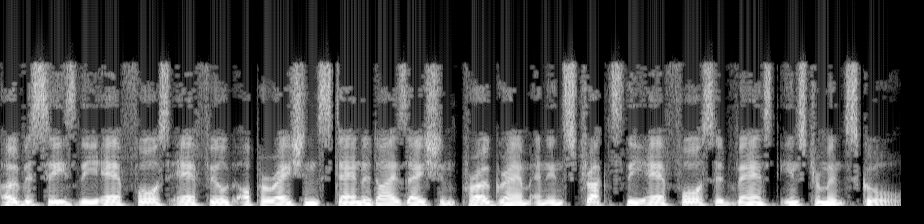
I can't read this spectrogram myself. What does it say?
oversees the Air Force Airfield Operations Standardization Program and instructs the Air Force Advanced Instrument School.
